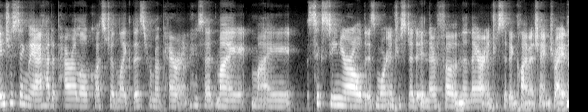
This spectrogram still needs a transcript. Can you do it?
interestingly I had a parallel question like this from a parent who said my my 16 year old is more interested in their phone than they are interested in climate change, right?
